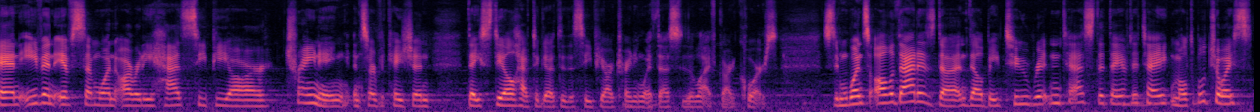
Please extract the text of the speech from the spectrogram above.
And even if someone already has CPR training and certification, they still have to go through the CPR training with us through the lifeguard course. So once all of that is done, there'll be two written tests that they have to take, multiple choice,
